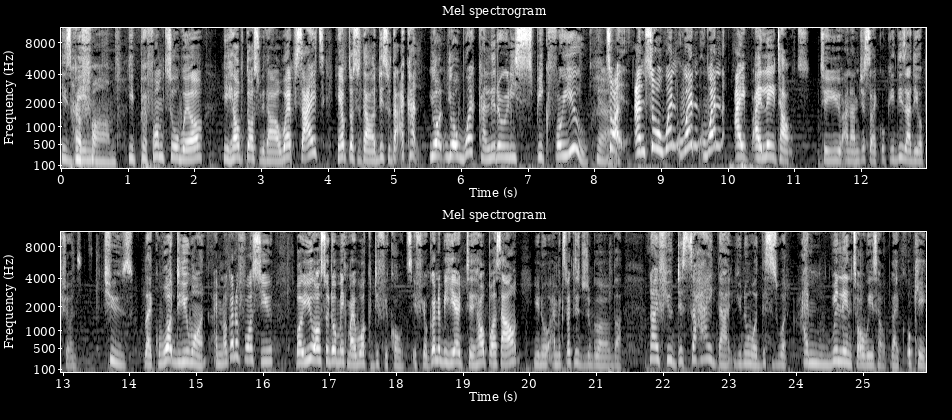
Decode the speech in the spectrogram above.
he's been- Performed. he performed so well. He helped us with our website. He helped us with our this with that. I can't. your your work can literally speak for you. Yeah. So I, and so when when when I I lay it out to you and I'm just like, okay, these are the options. Choose. Like, what do you want? I'm not gonna force you, but you also don't make my work difficult. If you're gonna be here to help us out, you know, I'm expected to do blah blah blah. Now, if you decide that you know what, this is what I'm willing to always help. Like, okay,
